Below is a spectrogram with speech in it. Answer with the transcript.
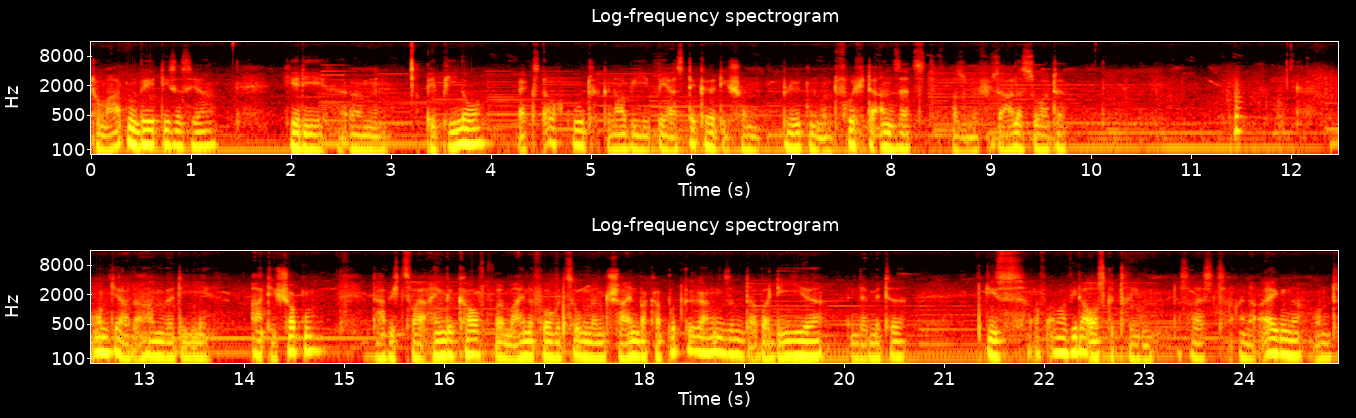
Tomatenbeet dieses Jahr. Hier die ähm, Pepino wächst auch gut, genau wie Beas Dicke, die schon Blüten und Früchte ansetzt, also eine Physalis-Sorte. Und ja, da haben wir die Artischocken. Da habe ich zwei eingekauft, weil meine vorgezogenen scheinbar kaputt gegangen sind, aber die hier in der Mitte, die ist auf einmal wieder ausgetrieben. Das heißt, eine eigene und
